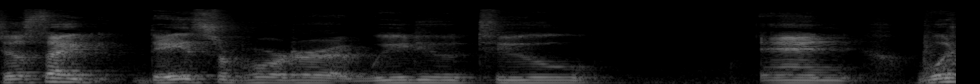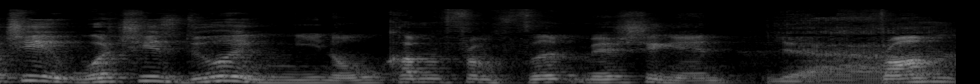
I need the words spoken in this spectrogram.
just like they support her and we do too. And what she what she's doing, you know, coming from Flint, Michigan, Yeah, from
